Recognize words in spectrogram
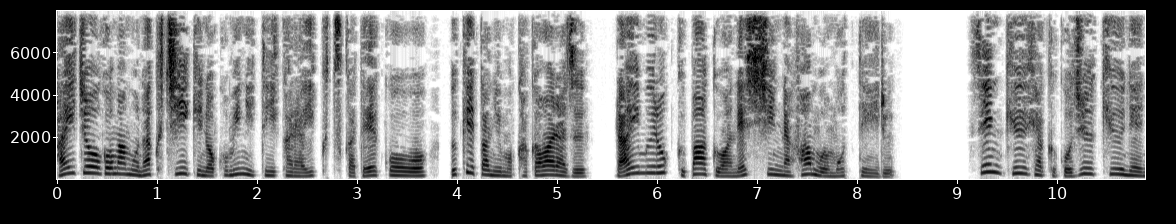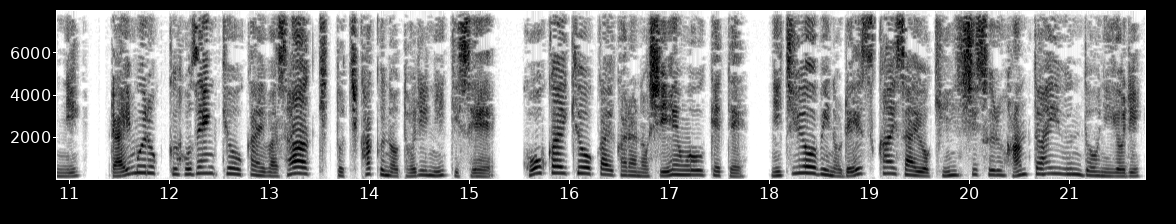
会場後間もなく地域のコミュニティからいくつか抵抗を受けたにもかかわらず、ライムロックパークは熱心なファンを持っている。1959年にライムロック保全協会はサーキット近くのトリニティ製公開協会からの支援を受けて日曜日のレース開催を禁止する反対運動により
